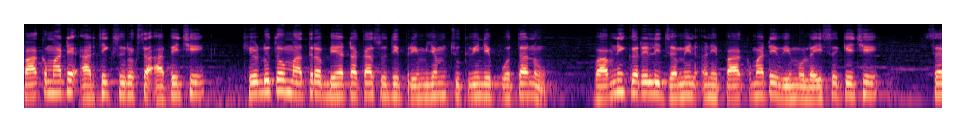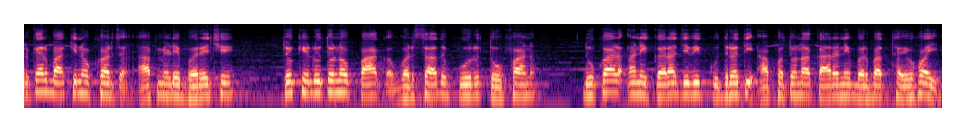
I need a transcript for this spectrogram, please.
પાક માટે આર્થિક સુરક્ષા આપે છે. ખેડૂતો માત્ર બે ટકા સુધી પ્રીમિયમ ચૂકવીને પોતાનું વાવણી કરેલી જમીન અને પાક માટે વીમો લઈ શકે છે. સરકાર બાકીનો ખર્ચ આપમેળે ભરે છે. જો ખેડૂતોનો પાક, વરસાદ, પૂર, તોફાન, દુકાળ અને કરા જેવી કુદરતી આફતોના કારણે બરબાદ થયો હોય,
